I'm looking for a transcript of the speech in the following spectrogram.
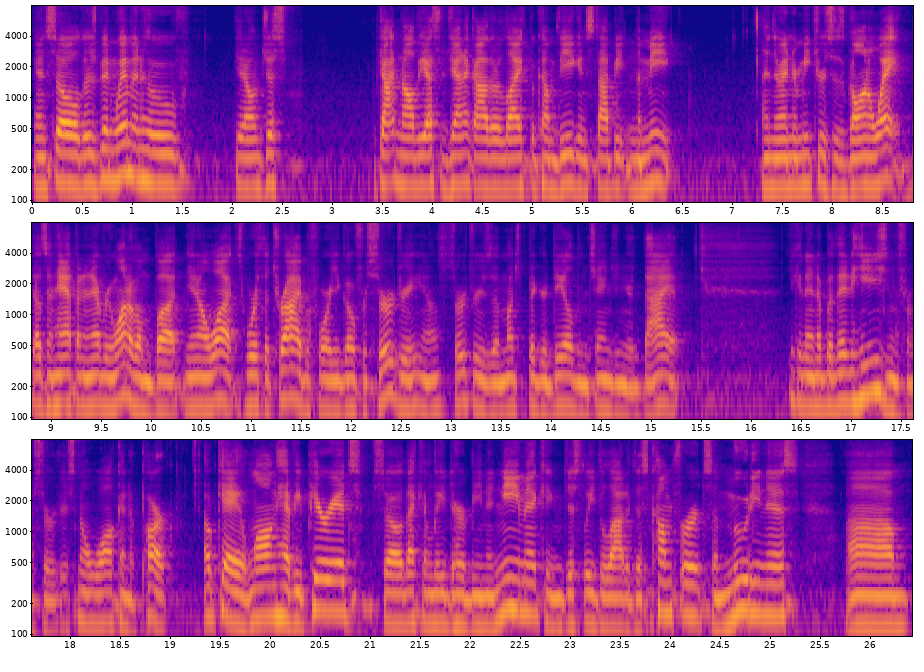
And so there's been women who've, you know, just gotten all the estrogenic out of their life, become vegan, stop eating the meat, and their endometriosis has gone away. Doesn't happen in every one of them, but you know what? It's worth a try before you go for surgery. You know, surgery is a much bigger deal than changing your diet. You can end up with adhesions from surgery. It's no walk in the park. Okay, long, heavy periods, so that can lead to her being anemic. It can just lead to a lot of discomfort, some moodiness. Um,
